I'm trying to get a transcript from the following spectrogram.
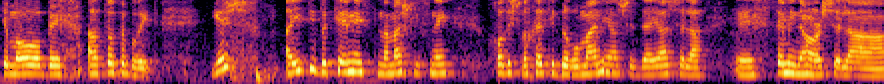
כמו בארצות הברית. יש, הייתי בכנס ממש לפני חודש וחצי ברומניה, שזה היה של הסמינר של ה...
